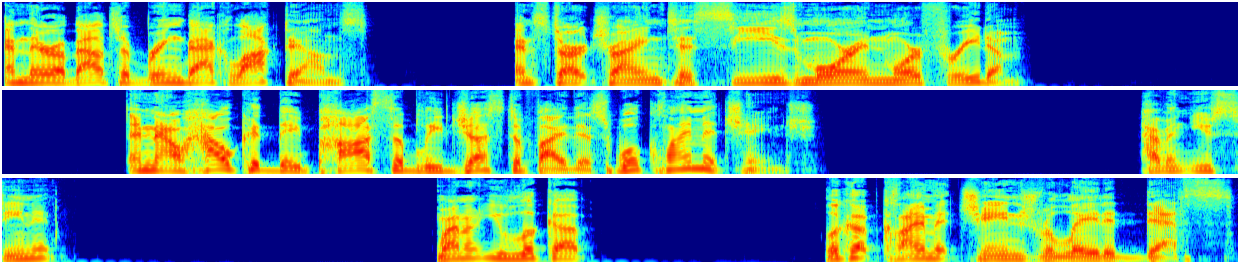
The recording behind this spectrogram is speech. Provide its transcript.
And they're about to bring back lockdowns and start trying to seize more and more freedom. And now, how could they possibly justify this? Well, climate change. Haven't you seen it? Why don't you look up look up climate change related deaths?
